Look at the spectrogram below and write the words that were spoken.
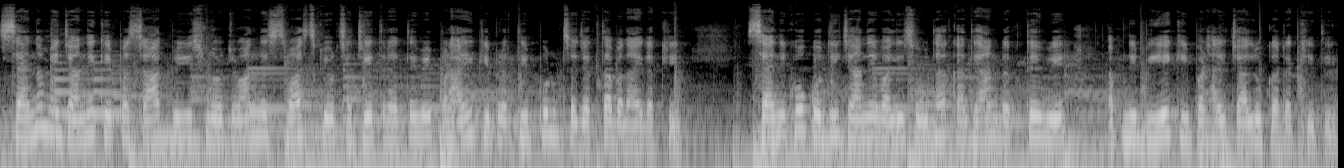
सेना में जाने के पश्चात भी इस नौजवान ने स्वास्थ्य की ओर सचेत रहते हुए पढ़ाई के प्रति पूर्ण सजगता बनाए रखी। सैनिकों को दी जाने वाली सुविधा का ध्यान रखते हुए अपनी बीए की पढ़ाई चालू कर रखी थी।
